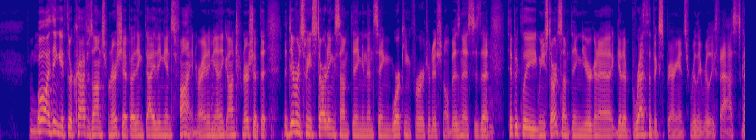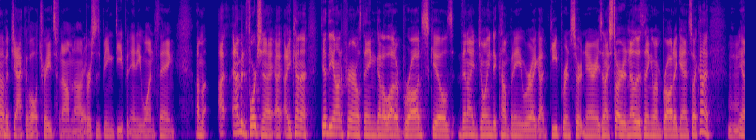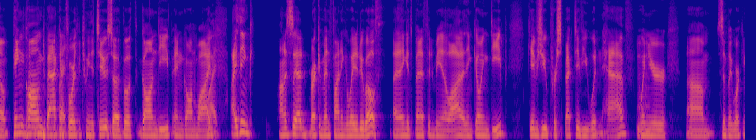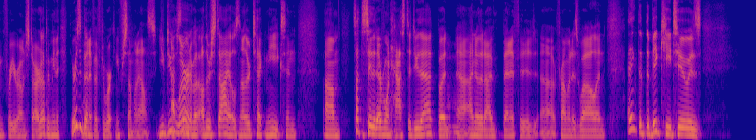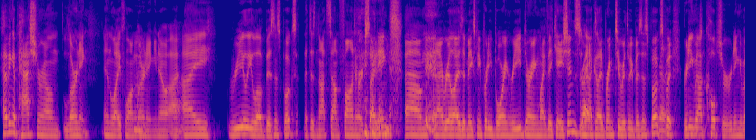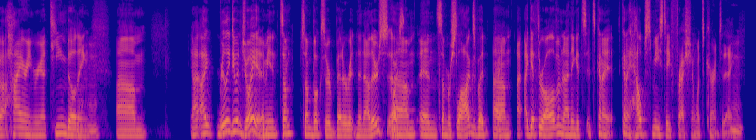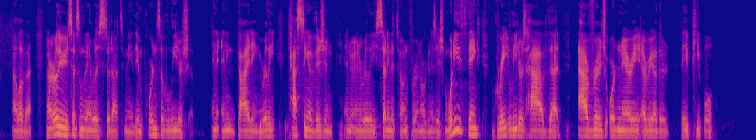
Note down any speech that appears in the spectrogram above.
Well, I think if their craft is entrepreneurship, I think diving in's fine, right? I mean, I Mhm. think entrepreneurship, the, the difference between starting something and then saying working for a traditional business is that Mhm. typically when you start something, you're going to get a breadth of experience really, really fast. It's kind of a jack of all trades phenomenon Right. versus being deep in any one thing. Um, I, I've been fortunate. I, I, I kind of did the entrepreneurial thing, got a lot of broad skills. Then I joined a company where I got deeper in certain areas, and I started another thing and went broad again. So I kind of Mhm. you know, ping ponged back and forth between the two. So I've both gone deep and gone wide. Wide. I think, honestly, I'd recommend finding a way to do both. I think it's benefited me a lot. I think going deep gives you perspective you wouldn't have when Mhm. you're um, simply working for your own startup. I mean, there is a Mhm. benefit to working for someone else. You do Absolutely. learn about other styles and other techniques. And um, it's not to say that everyone has to do that, but Mhm. uh, I know that I've benefited uh, from it as well. And I think that the big key too is having a passion around learning and lifelong Mm. learning. You know, I, I really love business books. That does not sound fun or exciting. um, and I realize it makes me pretty boring read during my vacations because Right. I bring two or three business books. Really? But reading about culture, reading about hiring, reading about team building, Mhm. um, I, I really do enjoy it. I mean, some some books are better written than others, um, and some are slogs. But Right. um, I, I get through all of them, and I think it's it's kind of kind of helps me stay fresh in what's current today. Mm, I love that. Now, earlier you said something that really stood out to me the importance of leadership and, and guiding, really casting a vision and, and really setting the tone for an organization. What do you think great leaders have that average, ordinary, every other day people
